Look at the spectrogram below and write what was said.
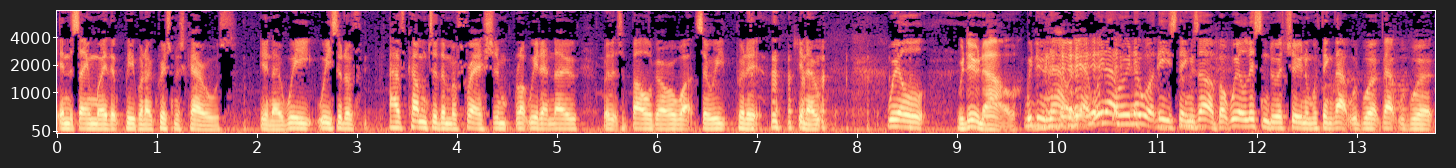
in the same way that people know Christmas carols. You know, we, we sort of have come to them afresh, and like we don't know whether it's a bulgar or what. So we put it, you know, we'll we do now. we do now. Yeah, we know we know what these things are, but we'll listen to a tune and we'll think that would work, that would work.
